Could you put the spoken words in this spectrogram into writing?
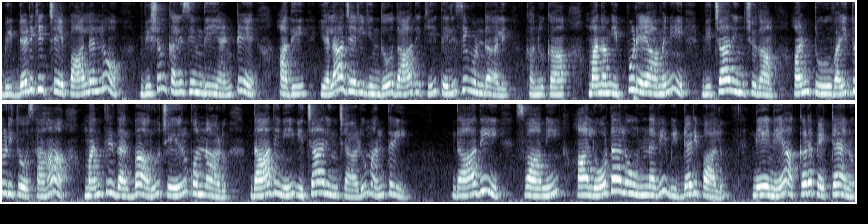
బిడ్డడికిచ్చే పాలల్లో విషం కలిసింది అంటే అది ఎలా జరిగిందో దాదికి తెలిసి ఉండాలి. కనుక మనం ఇప్పుడే ఆమెని విచారించుదాం. అంటూ వైద్యుడితో సహా మంత్రి దర్బారు చేరుకొన్నాడు. దాదిని విచారించాడు మంత్రి. దాది స్వామి ఆ లోటాలో ఉన్నవి బిడ్డడి పాలు. నేనే అక్కడ పెట్టాను.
